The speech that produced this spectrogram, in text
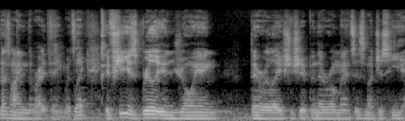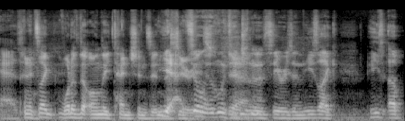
that's not even the right thing. But it's like if she's really enjoying their relationship and their romance as much as he has, and it's like one of the only tensions in yeah, the series. Yeah, it's the only, only Yeah. tension in the series, and he's like, he's up,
